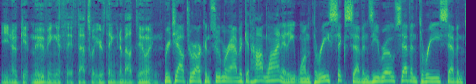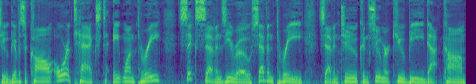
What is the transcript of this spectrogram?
you know get moving if if that's what you're thinking about doing. Reach out to our consumer advocate hotline at 813-670-7372. Give us a call or a text 813-670-7372 consumerqb.com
